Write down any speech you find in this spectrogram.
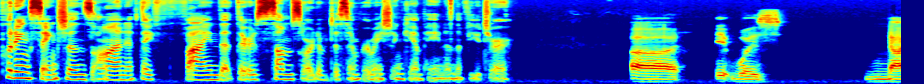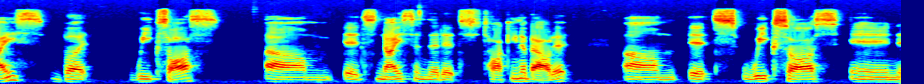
putting sanctions on if they find that there's some sort of disinformation campaign in the future? Uh, it was nice, but weak sauce. Um, it's nice in that it's talking about it. Um, it's weak sauce in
